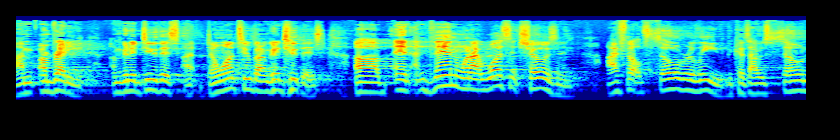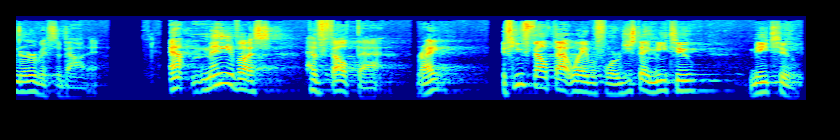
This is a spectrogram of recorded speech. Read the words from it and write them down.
I'm, I'm ready. I'm going to do this. I don't want to, but I'm going to do this. Uh, and, and then when I wasn't chosen, I felt so relieved because I was so nervous about it. And many of us have felt that, right? If you felt that way before, would you say, Me too? Me too.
